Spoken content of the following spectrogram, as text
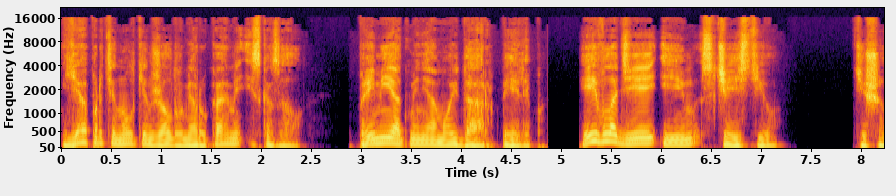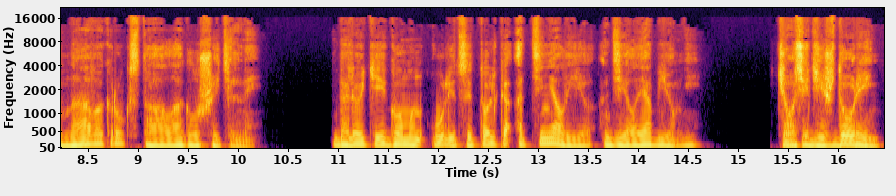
Я протянул кинжал двумя руками и сказал, «Прими от меня мой дар, Пелеп, и владей им с честью». Тишина вокруг стала оглушительной. Далекий гомон улицы только оттенял ее, делая объемней. «Чего сидишь, дурень?»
